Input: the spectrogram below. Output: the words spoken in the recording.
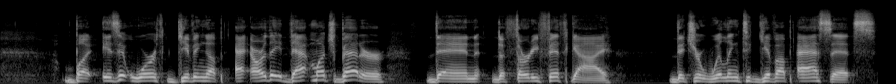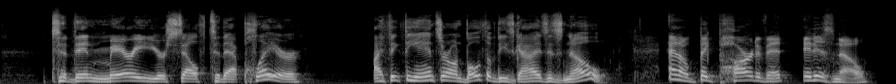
But is it worth giving up? Are they that much better than the 35th guy that you're willing to give up assets to then marry yourself to that player? I think the answer on both of these guys is no. And a big part of it, it is no.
